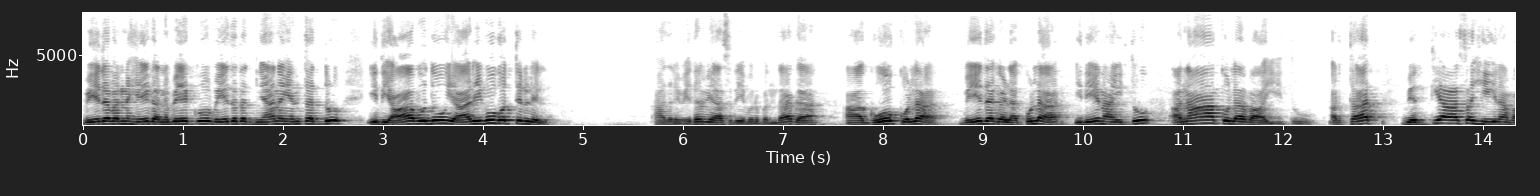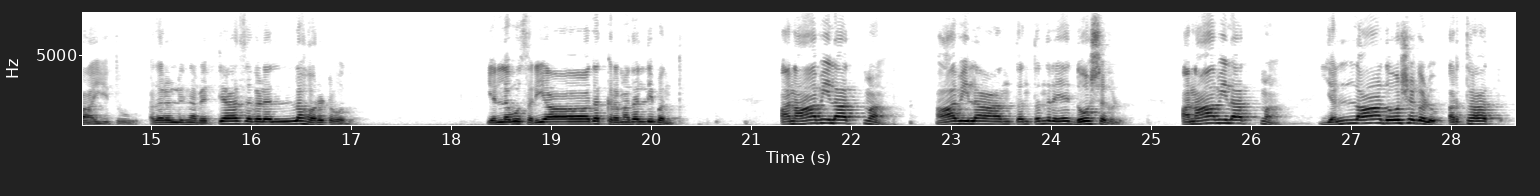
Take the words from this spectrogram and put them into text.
ವೇದವನ್ನು ಹೇಗೆ ಅನ್ನಬೇಕು ವೇದದ ಜ್ಞಾನ ಎಂಥದ್ದು, ಇದು ಯಾವುದೂ ಯಾರಿಗೂ ಗೊತ್ತಿರಲಿಲ್ಲ. ಆದರೆ ವೇದವ್ಯಾಸ ದೇವರು ಬಂದಾಗ, ಆ ಗೋಕುಲ, ವೇದಗಳ ಕುಲ ಇದೇನಾಯಿತು? ಅನಾಕುಲವಾಯಿತು. ಅರ್ಥಾತ್ ವ್ಯತ್ಯಾಸಹೀನವಾಯಿತು. ಅದರಲ್ಲಿನ ವ್ಯತ್ಯಾಸಗಳೆಲ್ಲ ಹೊರಟೋದು ಎಲ್ಲವೂ ಸರಿಯಾದ ಕ್ರಮದಲ್ಲಿ ಬಂತು. ಅನಾವಿಲಾತ್ಮ. ಆವಿಲ ಅಂತಂತಂದ್ರೆ ದೋಷಗಳು. ಅನಾವಿಲಾತ್ಮ. ಎಲ್ಲ ದೋಷಗಳು, ಅರ್ಥಾತ್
